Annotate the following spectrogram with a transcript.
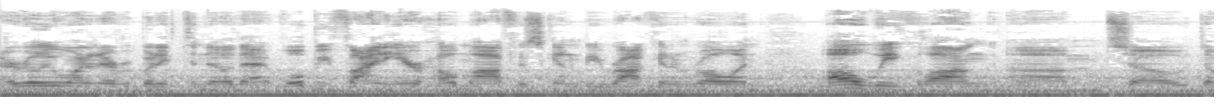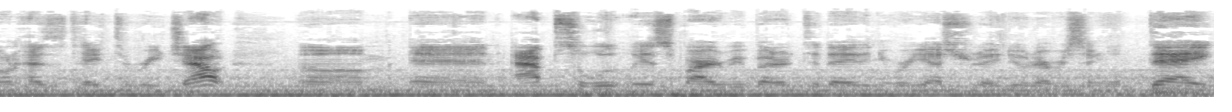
I really wanted everybody to know that we'll be fine here. Home office is going to be rocking and rolling all week long. Um, so, don't hesitate to reach out um, and absolutely aspire to be better today than you were yesterday. Do it every single day.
